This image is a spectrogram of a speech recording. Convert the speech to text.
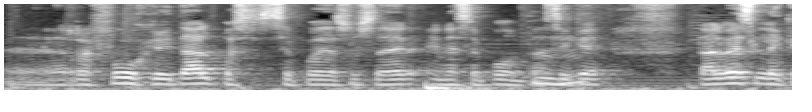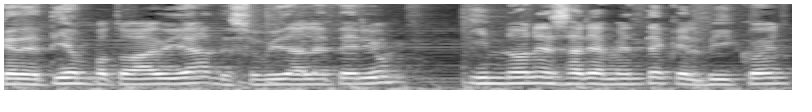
eh, refugio y tal, pues se puede suceder en ese punto. Así Ujú. que tal vez le quede tiempo todavía de subida al Ethereum y no necesariamente que el Bitcoin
